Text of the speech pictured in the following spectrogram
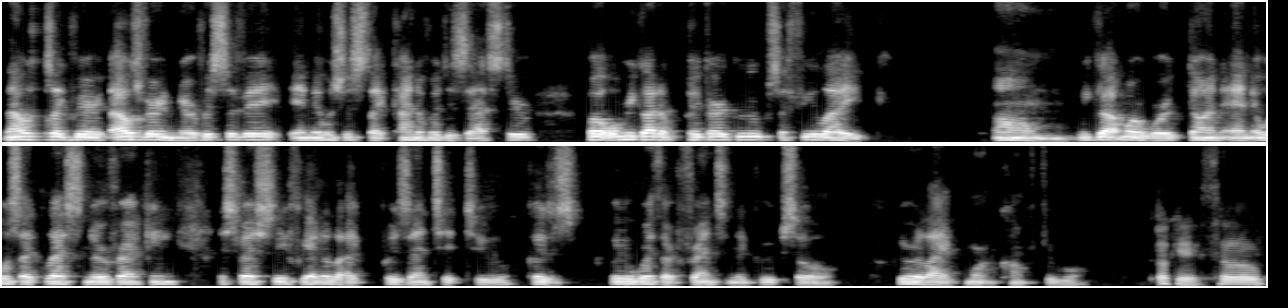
and I was like very I was very nervous of it, and it was just like kind of a disaster but when we got to pick our groups, I feel like um we got more work done and it was like less nerve wracking, especially if we had to like present it too, because we were with our friends in the group, so we were like more comfortable. Okay, so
